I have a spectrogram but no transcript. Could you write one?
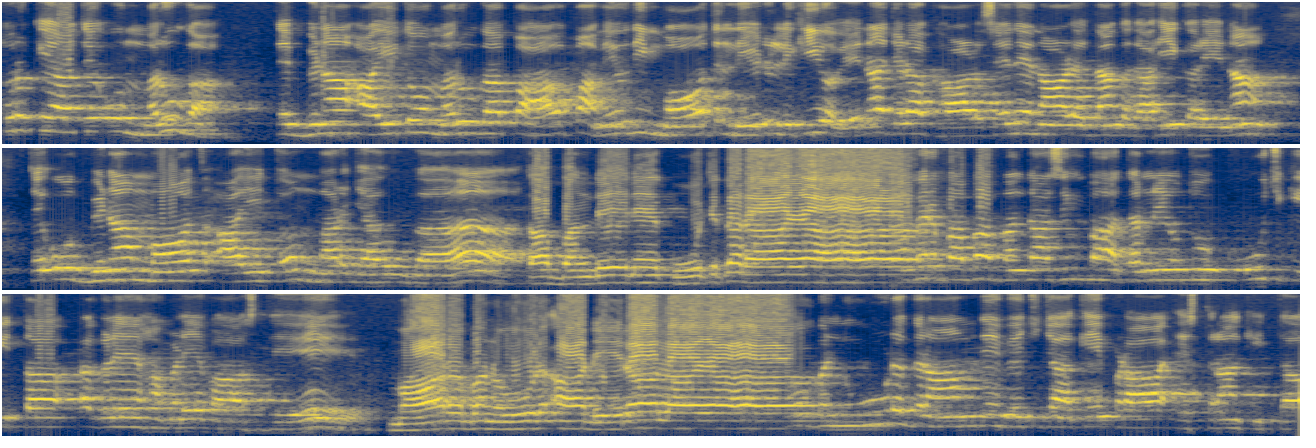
ਤੁਰ ਕੇ ਆ ਤੇ ਉਹ ਮਰੂਗਾ ਤੇ ਬਿਨਾ ਆਈ ਤੋਂ ਮਰੂਗਾ ਭਾਵ ਭਾਵੇਂ ਉਹਦੀ ਮੌਤ ਲੇਟ ਲਿਖੀ ਹੋਵੇ ਨਾ ਜਿਹੜਾ ਖਾਲਸੇ ਦੇ ਨਾਲ ਇਦਾਂ ਗਦਾਰੀ ਕਰੇ ਨਾ। ਤੇ ਉਹ ਬਿਨਾ ਮੌਤ ਆਈ ਤੋਂ ਮਰ ਜਾਊਗਾ। ਤਾਂ ਬੰਦੇ ਨੇ ਕੂਚ ਕਰਾਇਆ। ਤਾਂ ਫਿਰ ਬਾਬਾ ਬੰਦਾ ਸਿੰਘ ਬਹਾਦਰ ਨੇ ਉਥੋਂ ਕੂਚ ਕੀਤਾ ਅਗਲੇ ਹਮਲੇ ਵਾਸਤੇ। ਮਾਰ ਬਨੂੜ ਆ ਡੇਰਾ ਲਾਇਆ। ਬਨੂੜ ਗ੍ਰਾਮ ਦੇ ਵਿੱਚ ਜਾ ਕੇ ਪੜਾ ਇਸ ਤਰ੍ਹਾਂ ਕੀਤਾ।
